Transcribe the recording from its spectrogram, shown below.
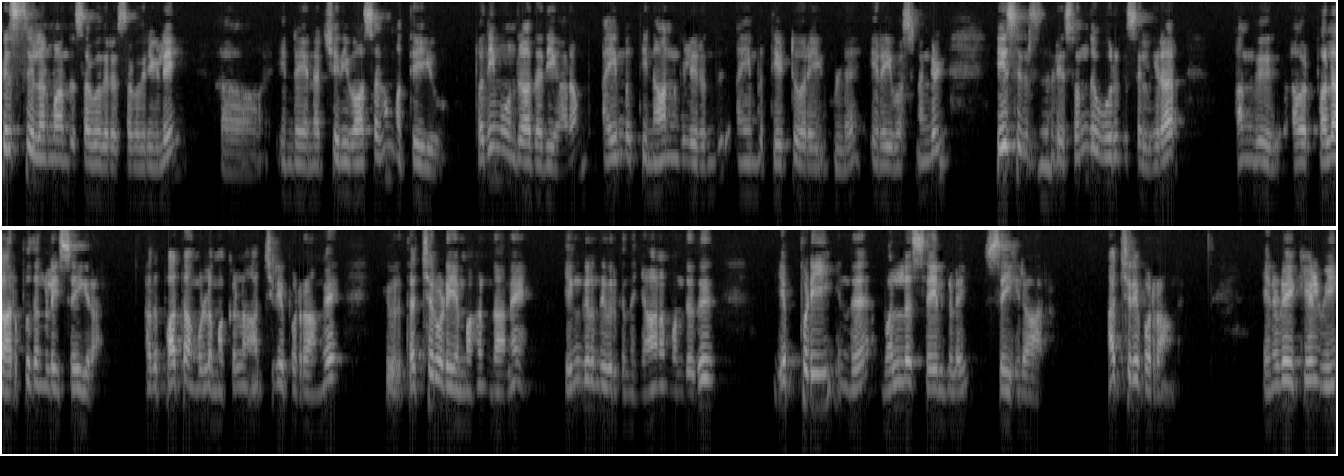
கிறிஸ்துவில் அன்பார்ந்த சகோதர சகோதரிகளே ஆஹ், இன்றைய நற்செய்தி வாசகம் மத்தேயு பதிமூன்றாவது அதிகாரம் ஐம்பத்தி நான்கிலிருந்து ஐம்பத்தி எட்டு வரை உள்ள இறை வசனங்கள் இயேசு கிறிஸ்துவனுடைய சொந்த ஊருக்கு செல்கிறார். அங்கு அவர் பல அற்புதங்களை செய்கிறார். அதை பார்த்து அங்குள்ள மக்கள்லாம் ஆச்சரியப்படுறாங்க. இவர் தச்சருடைய மகன் தானே. எங்கிருந்து இவருக்கு இந்த ஞானம் வந்தது? எப்படி இந்த வல்ல செயல்களை செய்கிறார்? ஆச்சரியப்படுறாங்க. என்னுடைய கேள்வி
